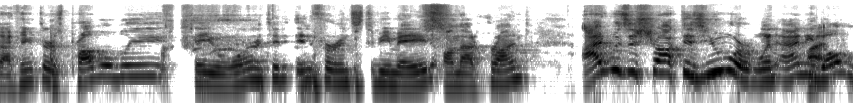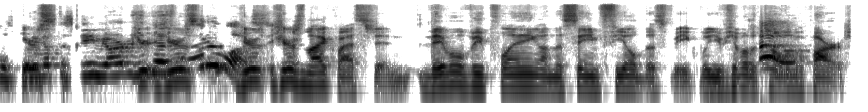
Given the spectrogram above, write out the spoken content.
i think there's probably a warranted inference to be made on that front. I was as shocked as you were when andy dalton was putting up the same yardage here, here's, here's, here's my question. They will be playing on the same field this week. Will you be able to tell oh. them apart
